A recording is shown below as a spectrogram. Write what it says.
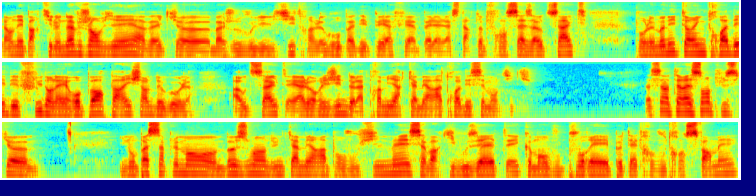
Là, on est parti le 9 janvier avec, bah, je vous lis le titre, hein, le groupe ADP a fait appel à la start-up française Outsight pour le monitoring 3D des flux dans l'aéroport Paris-Charles de Gaulle. Outsight est à l'origine de la première caméra 3D sémantique. C'est assez intéressant puisque ils n'ont pas simplement besoin d'une caméra pour vous filmer, savoir qui vous êtes et comment vous pourrez peut-être vous transformer,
